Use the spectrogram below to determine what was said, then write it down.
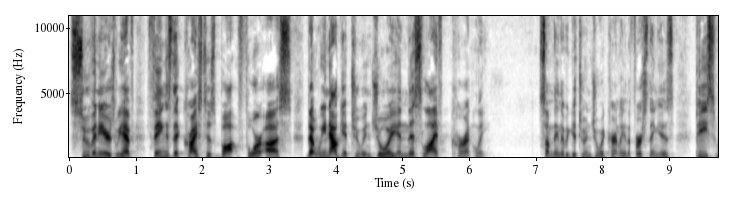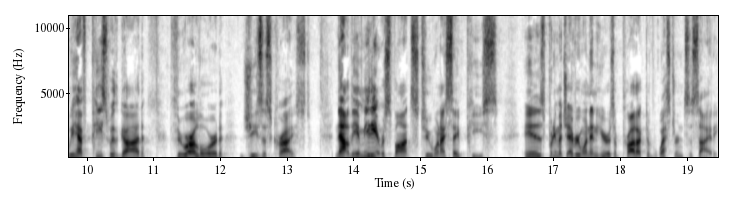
souvenirs, we have things that Christ has bought for us that we now get to enjoy in this life currently. Something that we get to enjoy currently. And the first thing is peace. We have peace with God through our Lord Jesus Christ. Now, the immediate response to when I say peace is pretty much everyone in here is a product of Western society,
